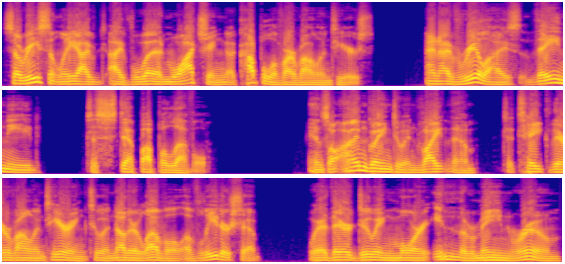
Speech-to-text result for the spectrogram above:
So recently, I've, I've been watching a couple of our volunteers, and I've realized they need to step up a level. And so I'm going to invite them to take their volunteering to another level of leadership where they're doing more in the main room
